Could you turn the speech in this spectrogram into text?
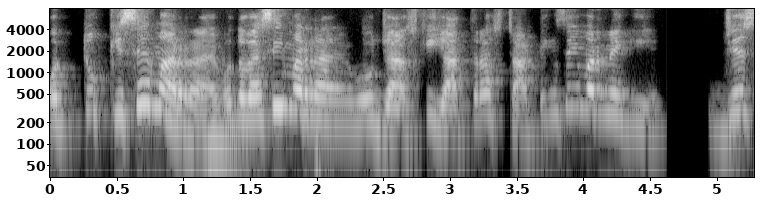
और तू किसे मर रहा है? वो तो वैसे ही मर रहा है। वो उसकी यात्रा स्टार्टिंग से ही मरने की है। जिस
